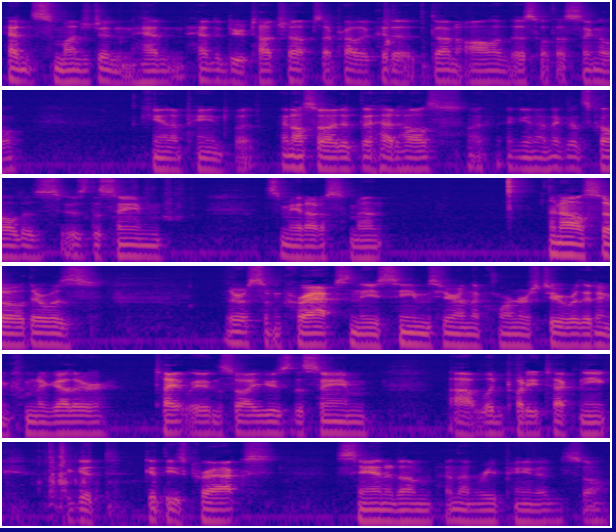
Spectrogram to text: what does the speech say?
hadn't smudged it and hadn't had to do touch-ups. I probably could have done all of this with a single can of paint. But and also I did the head house again. I think that's called is is the same. It's made out of cement. And also there was there was some cracks in these seams here in the corners too where they didn't come together tightly and so I used the same uh, wood putty technique to get get these cracks, sanded them, and then repainted. So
